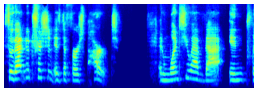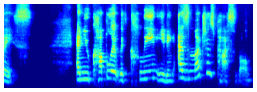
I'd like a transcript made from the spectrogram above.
So that nutrition is the first part. And once you have that in place and you couple it with clean eating as much as possible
